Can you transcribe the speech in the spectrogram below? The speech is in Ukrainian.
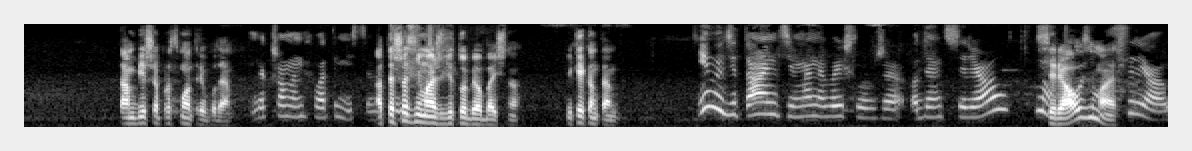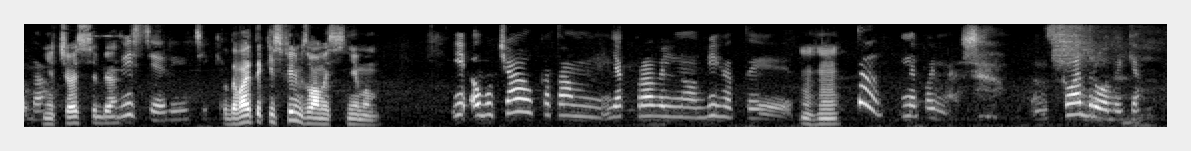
Там більше просмотрів буде. Якщо в мене хватить місця. А ти що знімаєш в Ютубі обично? Який контент? Іноді танці, в мене вийшло вже один серіал. Ну, Серіал знімаєш? Серіал, так. Да. Нічого собі. Дві серії тільки. То давайте якийсь фільм з вами знімемо. І обучалка там, як правильно бігати, Угу. не поймеш. Там Склад робики.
